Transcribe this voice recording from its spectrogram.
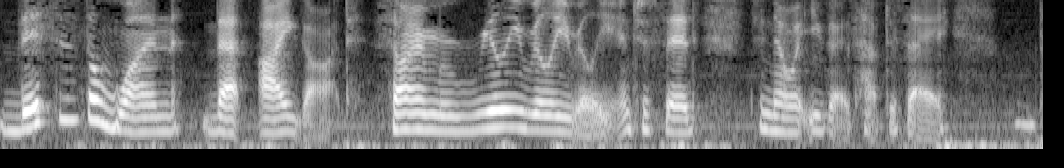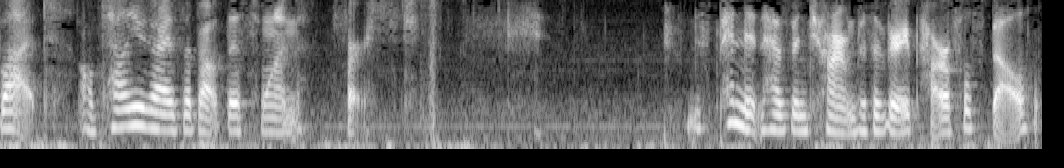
This is the one that I got. So I'm really, really, really interested to know what you guys have to say. But I'll tell you guys about this one first. This pendant has been charmed with a very powerful spell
